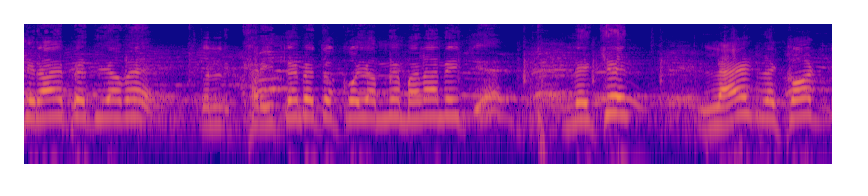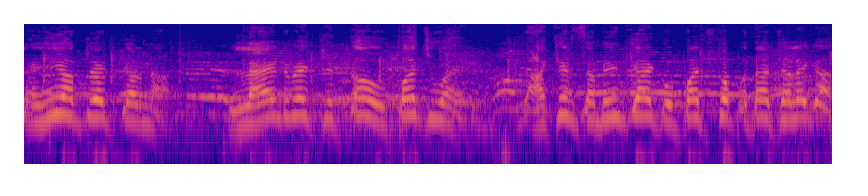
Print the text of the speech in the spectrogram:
किराए पे दिया हुआ है। तो खरीदने में तो कोई हमने मना नहीं किया। लेकिन लैंड रिकॉर्ड नहीं अपडेट करना। लैंड में कितना उपज हुआ है। आखिर ज़मीन का एक उपज तो पता चलेगा।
